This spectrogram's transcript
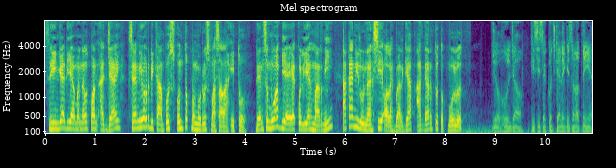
sehingga dia menelpon Ajay, senior di kampus untuk mengurus masalah itu. Dan semua biaya kuliah Marni akan dilunasi oleh Bargap agar tutup mulut. जो भूल जाओ किसी से कुछ कहने की जरूरत नहीं है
